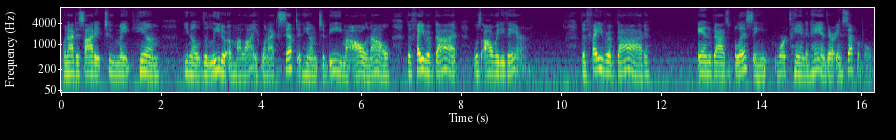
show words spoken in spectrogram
when I decided to make Him, you know, the leader of my life, when I accepted Him to be my all in all, the favor of God was already there. The favor of God and God's blessing worked hand in hand, they're inseparable.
